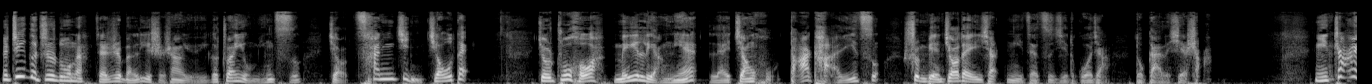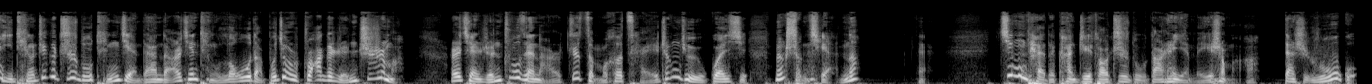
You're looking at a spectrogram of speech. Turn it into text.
那这个制度呢，在日本历史上有一个专有名词，叫参觐交代，就是诸侯啊，每两年来江户打卡一次，顺便交代一下你在自己的国家都干了些啥。你乍一听这个制度挺简单的，而且挺 low 的，不就是抓个人质吗？而且人住在哪儿，这怎么和财政就有关系？能省钱呢？哎，静态的看这套制度当然也没什么啊。但是如果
